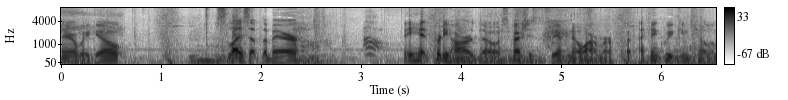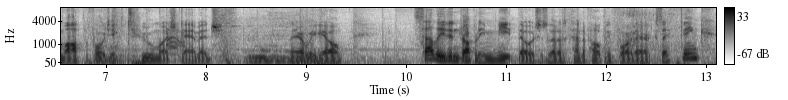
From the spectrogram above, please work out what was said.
There we go. Slice up the bear. They hit pretty hard though, especially since we have no armor, but I think we can kill them off before we take too much damage. There we go. Sadly, he didn't drop any meat though, which is what I was kind of hoping for there, because I think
